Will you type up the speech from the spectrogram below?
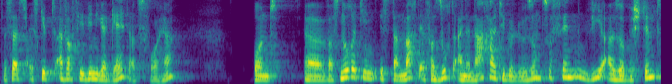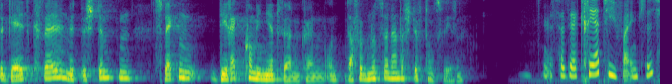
Das heißt, es gibt einfach viel weniger Geld als vorher. Und äh, was Nureddin ist dann macht, er versucht eine nachhaltige Lösung zu finden, wie also bestimmte Geldquellen mit bestimmten Zwecken direkt kombiniert werden können. Und dafür benutzt er dann das Stiftungswesen. Das ist ja sehr kreativ eigentlich.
